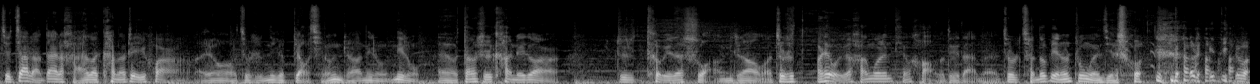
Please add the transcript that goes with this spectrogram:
就家长带着孩子看到这一块儿啊，哎呦，就是那个表情，你知道那种那种，哎呦，当时看这段儿。就是特别的爽，你知道吗？就是，而且我觉得韩国人挺好的，对咱们，就是全都变成中文解说了。到这个地方，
